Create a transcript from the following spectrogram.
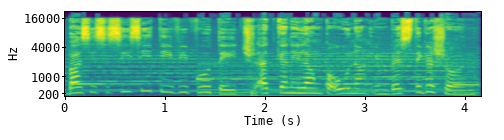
base sa CCTV footage at kanilang paunang investigasyon,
